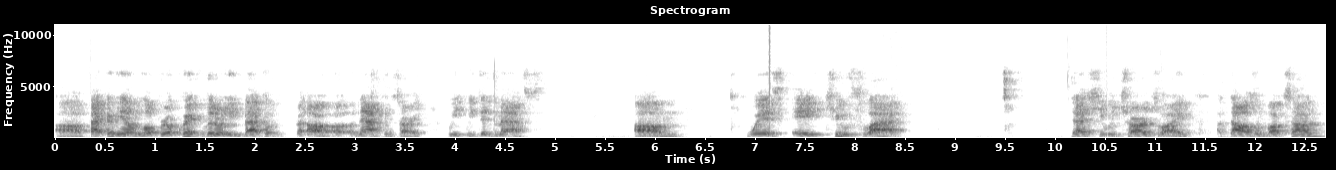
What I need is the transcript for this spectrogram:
Uh, back of the envelope, real quick, literally back of uh, a napkin. Sorry, we we did math. Um, with a two flat that she would charge like a thousand bucks on,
